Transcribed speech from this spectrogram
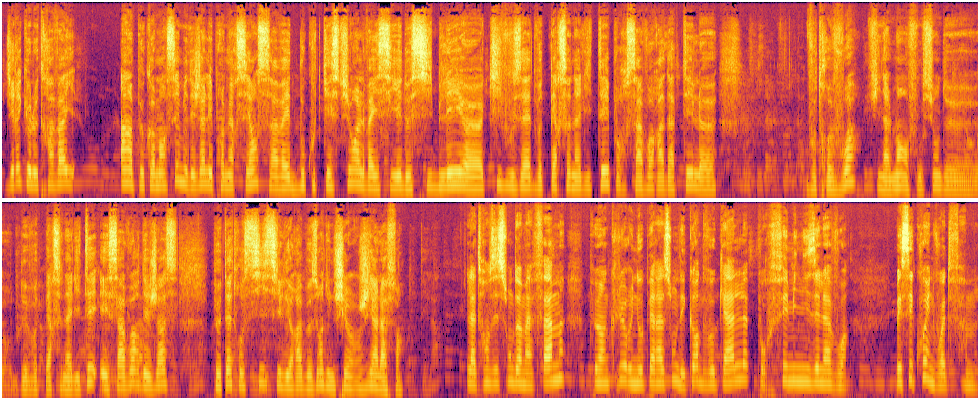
Je dirais que le travail un peu commencé, mais déjà les premières séances, ça va être beaucoup de questions. Elle va essayer de cibler euh, qui vous êtes, votre personnalité, pour savoir adapter votre voix finalement en fonction de, votre personnalité et savoir déjà peut-être aussi s'il y aura besoin d'une chirurgie à la fin. La transition d'homme à femme peut inclure une opération des cordes vocales pour féminiser la voix. Mais c'est quoi une voix de femme?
